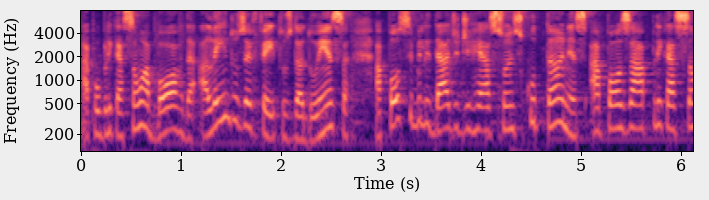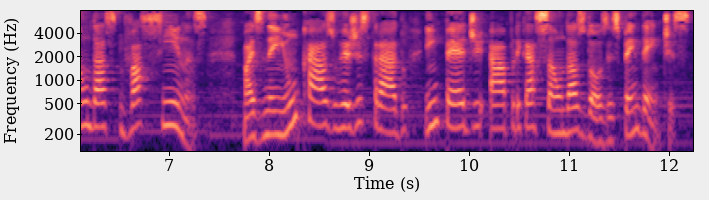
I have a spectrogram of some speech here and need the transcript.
A publicação aborda, além dos efeitos da doença, a possibilidade de reações cutâneas após a aplicação das vacinas, mas nenhum caso registrado impede a aplicação das doses pendentes.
